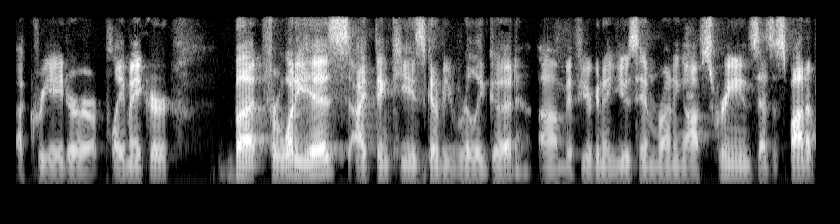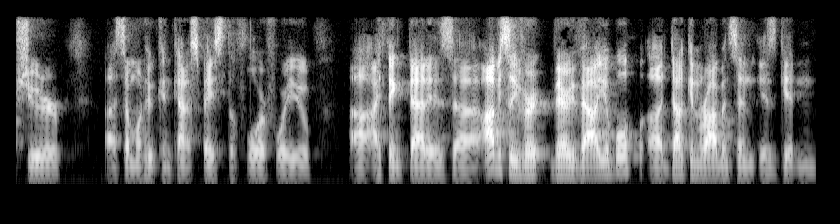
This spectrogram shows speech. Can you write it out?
a creator or playmaker. But for what he is, I think he's going to be really good. Um, if you're going to use him running off screens as a spot up shooter, uh, someone who can kind of space the floor for you, uh, I think that is uh, obviously very, very valuable. Uh, Duncan Robinson is getting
